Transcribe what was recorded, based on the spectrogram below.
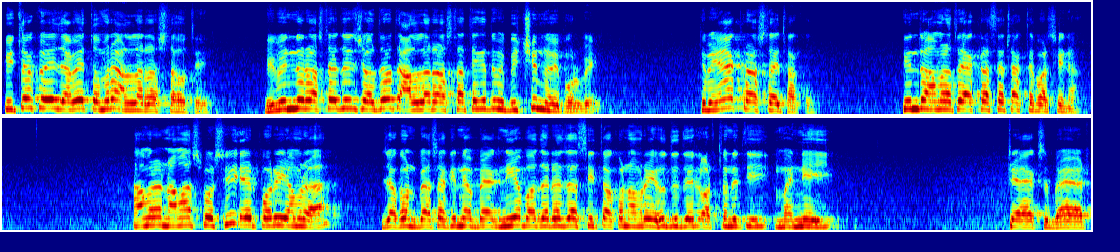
পৃথক হয়ে যাবে তোমরা আল্লাহর রাস্তা হতে। বিভিন্ন রাস্তায় যদি চলতে হতো আল্লাহর রাস্তা থেকে তুমি বিচ্ছিন্ন হয়ে পড়বে। তুমি এক রাস্তায় থাকো। কিন্তু আমরা তো এক রাস্তায় থাকতে পারছি না। আমরা নামাজ পড়ছি, এরপরেই আমরা যখন বেচা কিনা ব্যাগ নিয়ে বাজারে যাচ্ছি, তখন আমরা ইহুদিদের অর্থনীতি মানেই ট্যাক্স, ভ্যাট,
